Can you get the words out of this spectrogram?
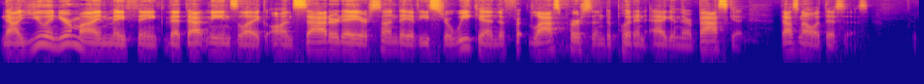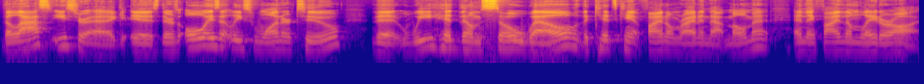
Now, you in your mind may think that that means like on Saturday or Sunday of Easter weekend, the last person to put an egg in their basket. That's not what this is. The last Easter egg is there's always at least one or two that we hid them so well, the kids can't find them right in that moment, and they find them later on.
